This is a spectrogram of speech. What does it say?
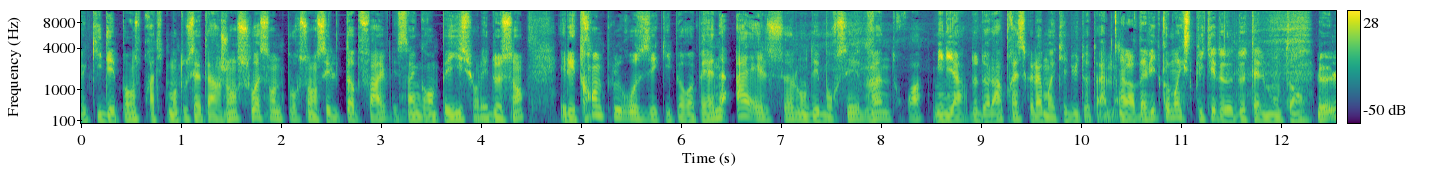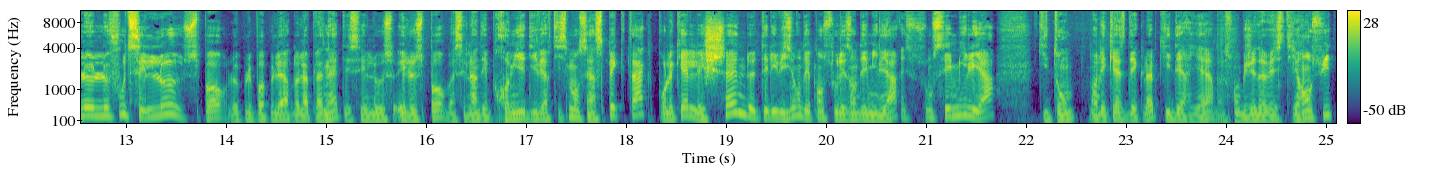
euh, qui dépensent pratiquement tout cet argent. 60% c'est le top 5, les 5 grands pays sur les 200. Et les 30 plus grosses équipes européennes, à elles seules, ont déboursé 23 milliards de dollars, presque la moitié du total. Alors David, comment expliquer de, de tels montants? Le, le, le foot, c'est le sport le plus populaire de la planète et le et le sport, bah, c'est l'un des premiers divertissements. C'est un spectacle pour lequel les chaînes de télévision dépensent tous les ans des milliards et ce sont ces milliards qui tombent dans les caisses des clubs qui derrière bah, sont obligés d'investir. Ensuite,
